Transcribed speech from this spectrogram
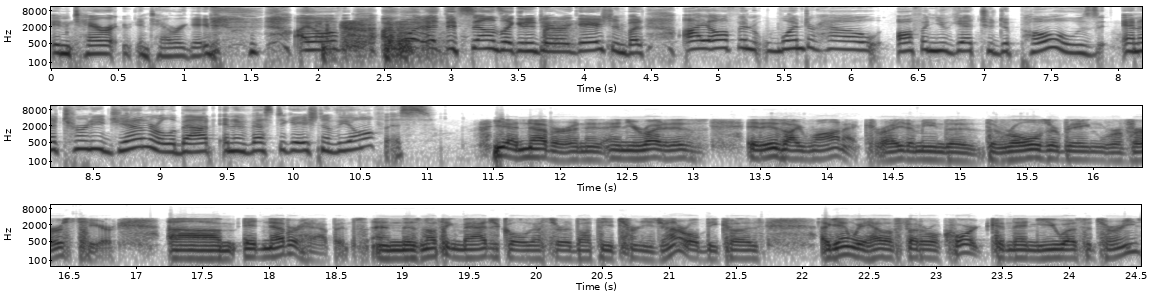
inter- interrogate. I often, I, it sounds like an interrogation, but I often wonder how often you get to depose an attorney general about an investigation of the office. Yeah, never. And and you're right. It is it is ironic, right? I mean, the the roles are being reversed here. Um, it never happens, and there's nothing magical necessarily about the attorney general because, again, we have a federal court. Can then U.S. attorneys,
